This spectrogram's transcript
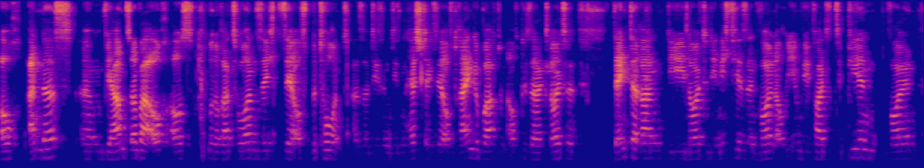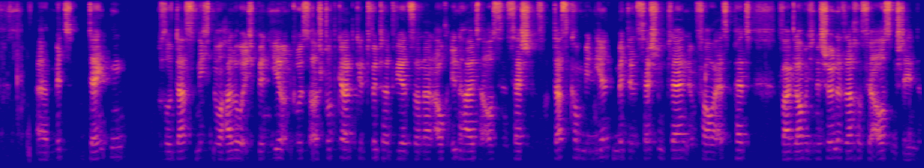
auch anders. Ähm, wir haben es aber auch aus Moderatorensicht sehr oft betont, also diesen, diesen Hashtag sehr oft reingebracht und auch gesagt, Leute, denkt daran, die Leute, die nicht hier sind, wollen auch irgendwie partizipieren, wollen äh, mitdenken sodass nicht nur Hallo, ich bin hier und Grüße aus Stuttgart getwittert wird, sondern auch Inhalte aus den Sessions. Und das kombiniert mit den Session-Plänen im VHS-Pad war, glaube ich, eine schöne Sache für Außenstehende.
